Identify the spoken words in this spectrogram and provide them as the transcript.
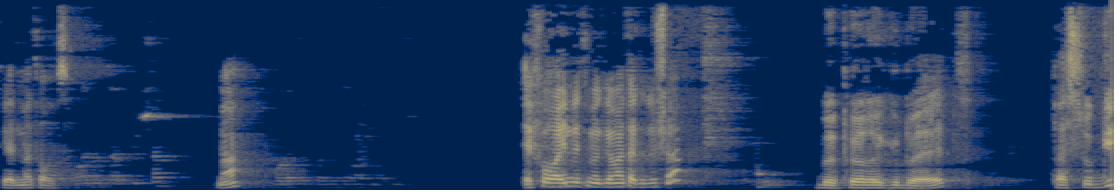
כן, מה אתה רוצה? מה? איפה ראינו את מגמת הקדושה? בפרק ב', פסוק ג',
